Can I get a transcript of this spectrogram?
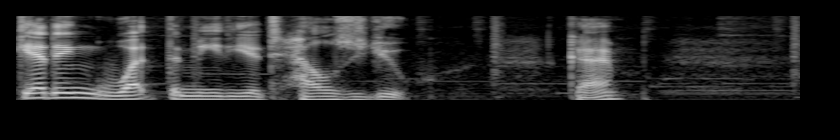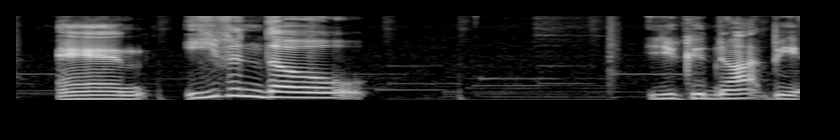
getting what the media tells you. Okay. And even though you could not be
